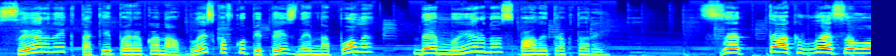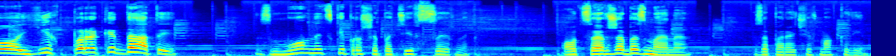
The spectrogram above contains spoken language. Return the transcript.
Сирник таки переконав блискавку піти з ним на поле, де мирно спали трактори. Це так весело їх перекидати. змовницьки прошепотів сирник. Оце вже без мене, заперечив Маквін.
